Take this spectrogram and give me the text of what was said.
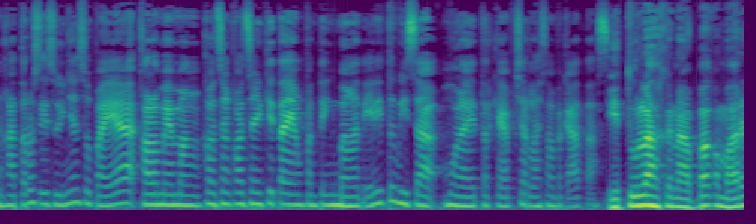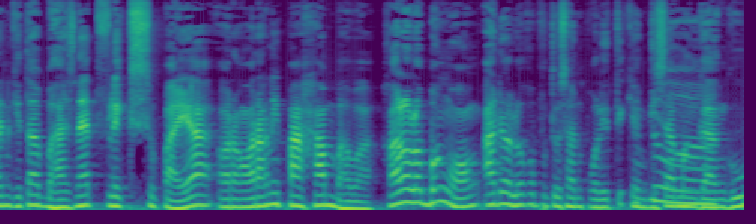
diangkat terus isunya supaya kalau memang concern-concern kita yang penting banget ini tuh bisa mulai tercapture lah sampai ke atas. Itulah kenapa kemarin kita bahas Netflix supaya orang-orang nih paham bahwa kalau lo bengong ada lo keputusan politik yang bisa Betul. mengganggu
